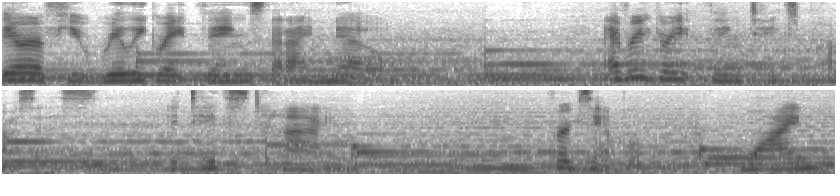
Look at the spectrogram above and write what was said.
There are a few really great things that I know. Every great thing takes process, it takes time. For example, wine,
